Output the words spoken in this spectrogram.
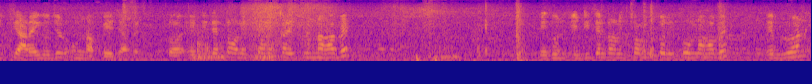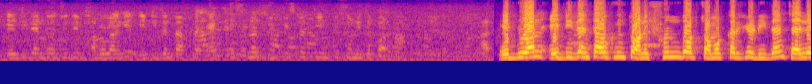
একটি আড়াই গজের ওন্না পেয়ে যাবেন। তো এই ডিজাইনটা অনেক চমৎকার একটি ওন্না হবে। দেখুন, এই ডিজাইনটা অনেক চমৎকার একটু হবে। এভরিওয়ান, এই ডিজাইনটা যদি ভালো লাগে, এই ডিজাইনটা আপনার এক পিস না, দুই পিস না, তিন পিসও নিতে পারবেন। এভরিওয়ান, এই ডিজাইনটাও কিন্তু অনেক সুন্দর, চমৎকার একটা ডিজাইন চাইলে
